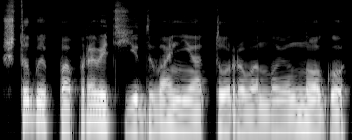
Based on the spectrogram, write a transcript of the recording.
чтобы поправить едва не оторванную ногу.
